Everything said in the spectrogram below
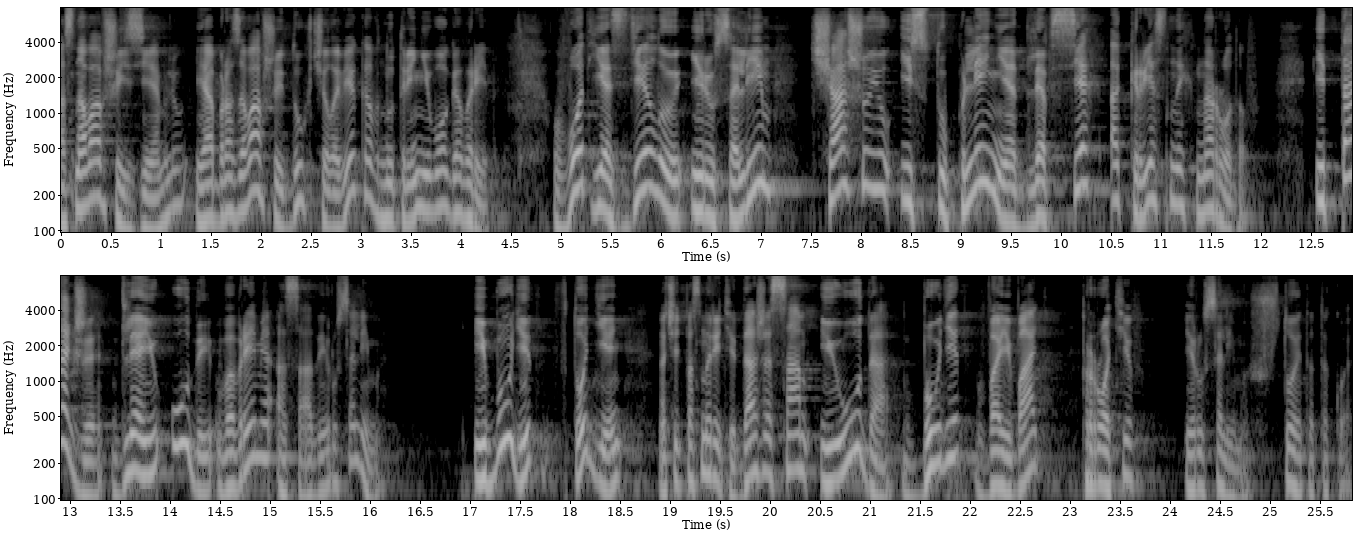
основавший землю и образовавший дух человека внутри него, говорит, «Вот я сделаю Иерусалим чашую иступления для всех окрестных народов, и также для Иуды во время осады Иерусалима. И будет в тот день, значит, посмотрите, даже сам Иуда будет воевать против Иерусалима. Что это такое?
